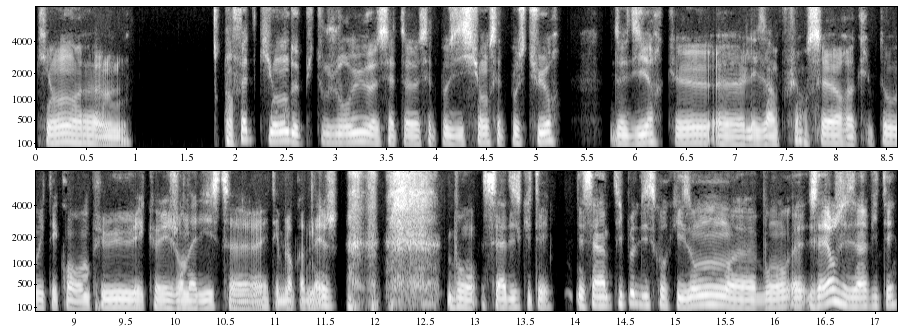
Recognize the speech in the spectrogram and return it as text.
qui ont euh, en fait, qui ont depuis toujours eu euh, cette, euh, cette position, cette posture de dire que les influenceurs crypto étaient corrompus et que les journalistes étaient blancs comme neige. bon, c'est à discuter. C'est un petit peu le discours qu'ils ont. bon, d'ailleurs, je les ai invités.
